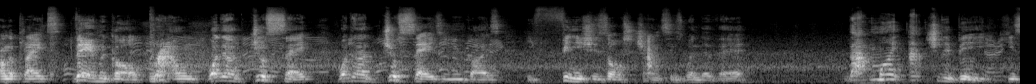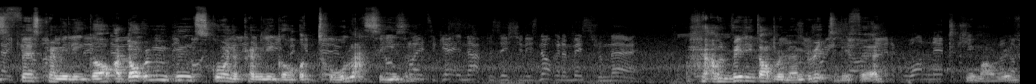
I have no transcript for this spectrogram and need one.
On the plate. There we go. Brown. What did I just say? What did I just say to you guys? He finishes those chances when they're there. That might actually be his first Premier League goal. I don't remember him scoring a Premier League goal at all last season. I really don't remember it, to be fair. To Kemar Roofe.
